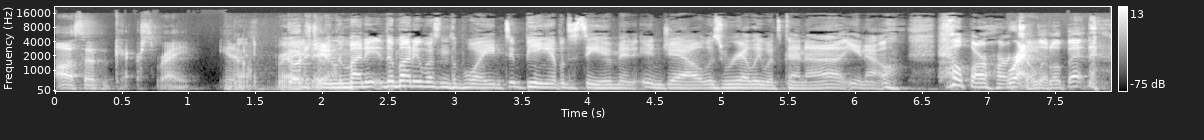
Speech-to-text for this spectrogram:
also who cares, right? You know, right, right. I mean, the money the money wasn't the point. Being able to see him in, in jail was really what's gonna, you know, help our hearts right. a little bit.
